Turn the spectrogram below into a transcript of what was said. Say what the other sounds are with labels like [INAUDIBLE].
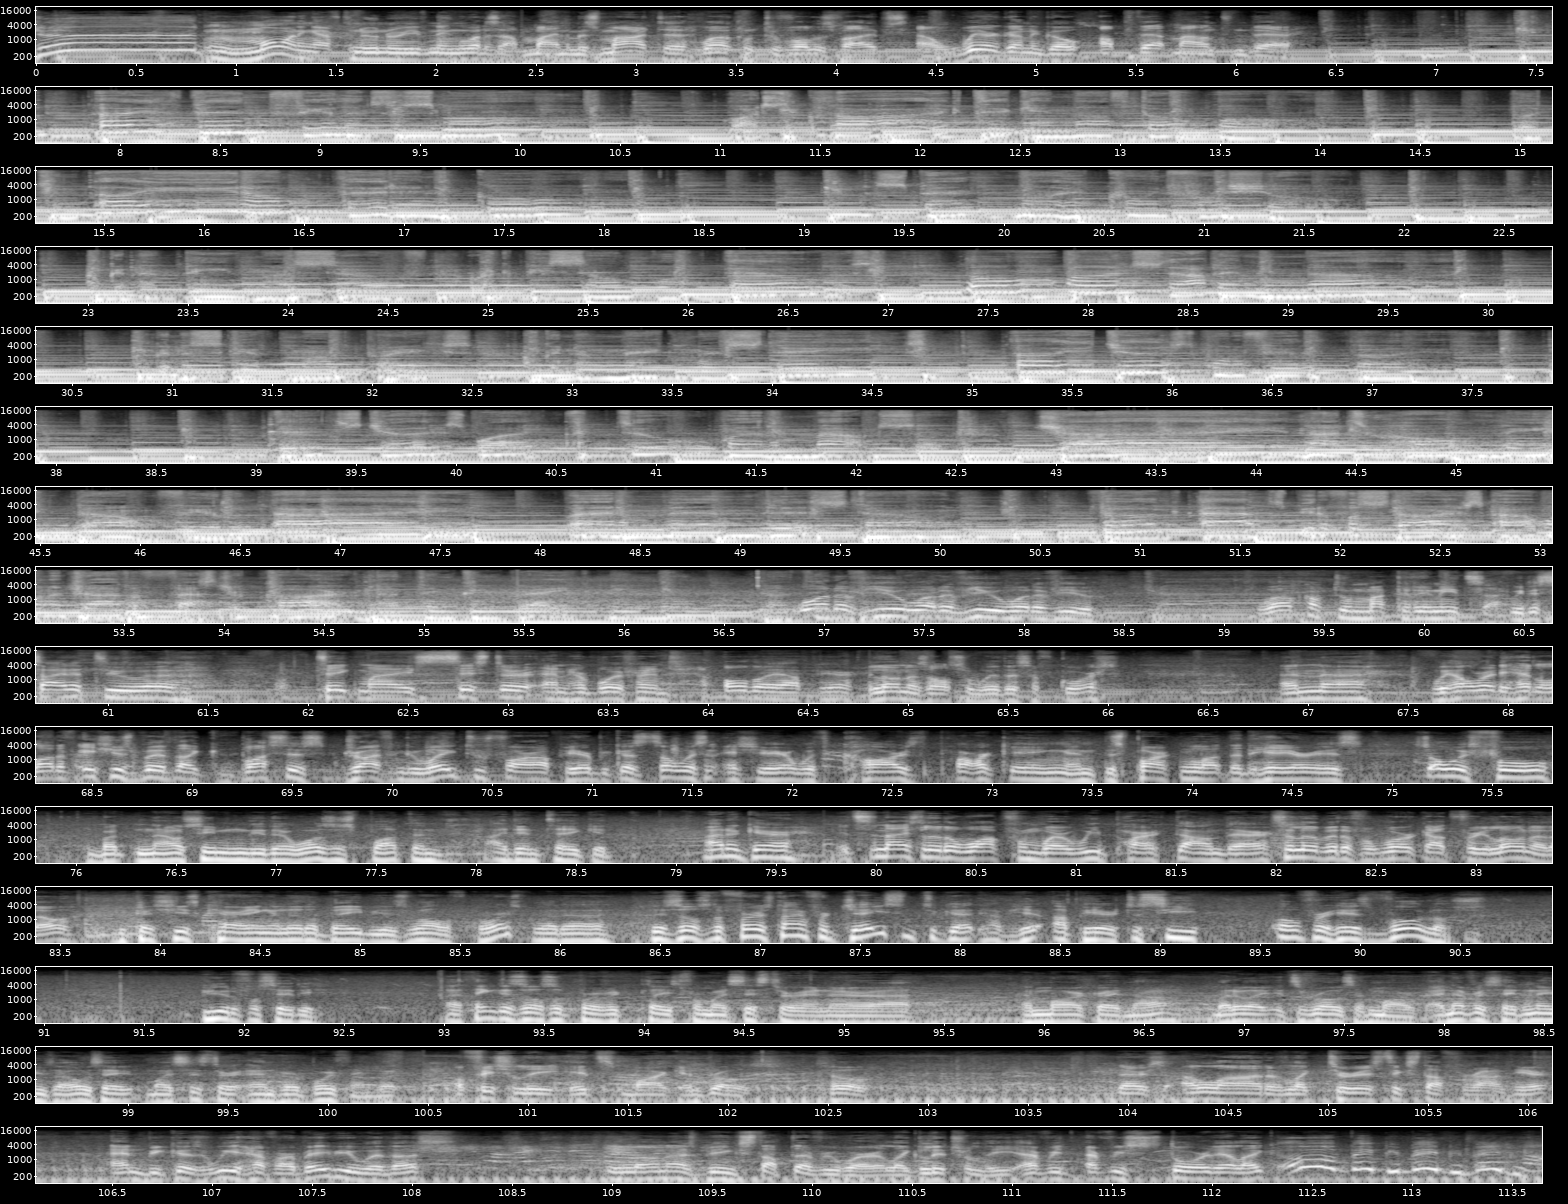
Good morning, afternoon, or evening. What is up? My name is Maarten. Welcome to Volos Vibes, and we're gonna go up that mountain there. I've been feeling so small. Watch the clock ticking off the wall. But tonight I'm view, what a view, what a view. Welcome to Makrinitsa. We decided to uh, take my sister and her boyfriend all the way up here. Ilona's also with us, of course. And uh, we already had a lot of issues with like buses driving way too far up here because it's always an issue here with cars parking and this parking lot that here is it's always full. But now seemingly there was a spot and I didn't take it. I don't care. It's a nice little walk from where we parked down there. It's a little bit of a workout for Ilona though. Because she's carrying a little baby as well, of course. But uh, this is also the first time for Jason to get up here, up here to see over his Volos. Beautiful city. I think this is also a perfect place for my sister and her uh, and Mark right now. By the way, it's Rose and Mark. I never say the names. I always say my sister and her boyfriend. But officially, it's Mark and Rose. So there's a lot of like touristic stuff around here. And because we have our baby with us, Ilona is being stopped everywhere. Like literally, every every store they're like, "Oh, baby, baby, baby."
